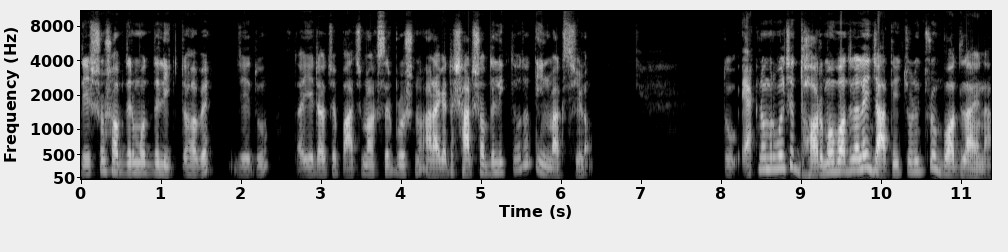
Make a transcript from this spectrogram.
দেড়শো শব্দের মধ্যে লিখতে হবে যেহেতু, তাই এটা হচ্ছে পাঁচ মার্কসের প্রশ্ন, আর আগে এটা ষাট শব্দে লিখতে হতো, তিন মার্কস ছিল। তো এক নম্বর বলছে, ধর্ম বদলালে জাতির চরিত্র বদলায় না।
